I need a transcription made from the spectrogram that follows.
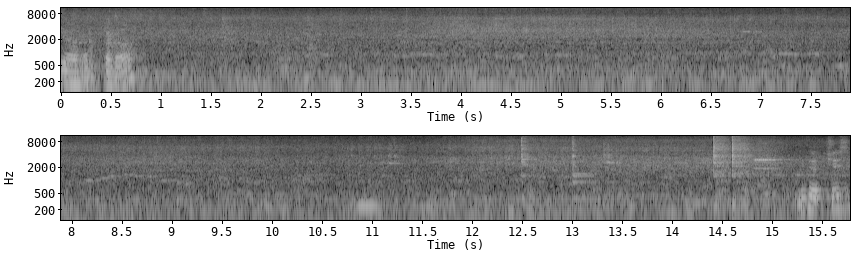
జాగ్రత్తగా. ఇది వచ్చేసి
